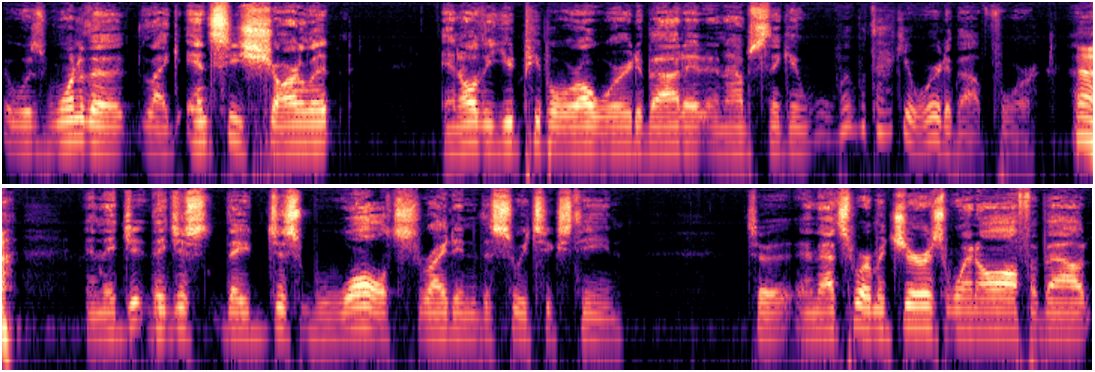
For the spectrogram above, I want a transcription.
it was one of the like NC Charlotte, and all the Ute people were all worried about it, and I was thinking, what, what the heck are you worried about for? Huh. And they ju- they just they just waltzed right into the Sweet Sixteen. To, and that's where Majerus went off about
